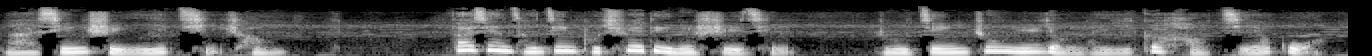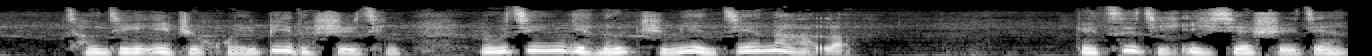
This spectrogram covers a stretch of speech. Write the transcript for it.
拿心事已启程，发现曾经不确定的事情，如今终于有了一个好结果；曾经一直回避的事情，如今也能直面接纳了。给自己一些时间，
